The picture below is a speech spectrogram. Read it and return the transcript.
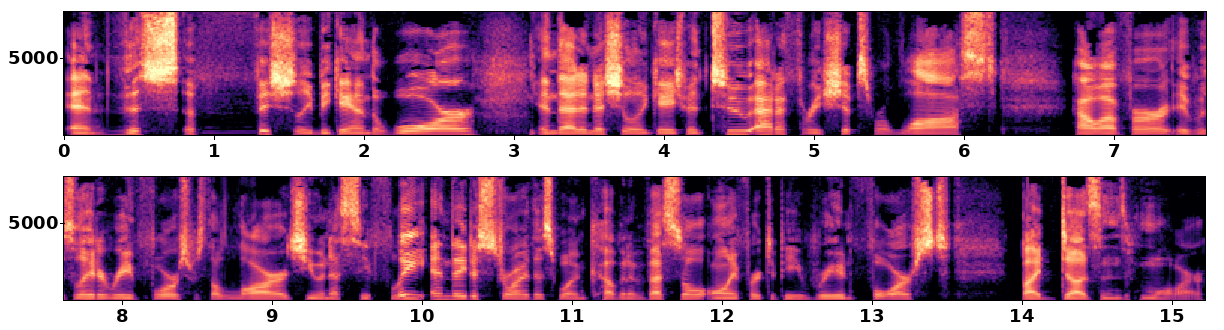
And this officially began the war. In that initial engagement, two out of three ships were lost. However, it was later reinforced with a large UNSC fleet, and they destroyed this one Covenant vessel, only for it to be reinforced by dozens more.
